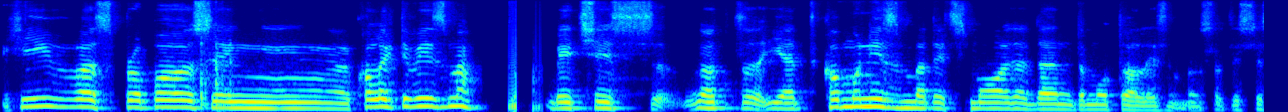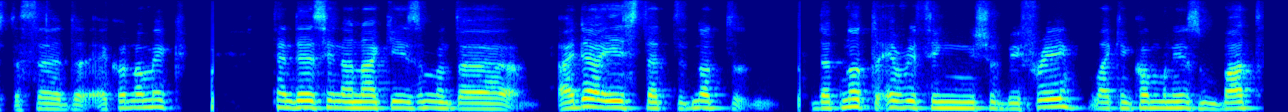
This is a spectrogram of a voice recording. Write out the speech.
he was proposing uh, collectivism, which is not uh, yet communism, but it's more than the mutualism. So this is the third economic tendency in anarchism. The idea is that not that not everything should be free like in communism but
